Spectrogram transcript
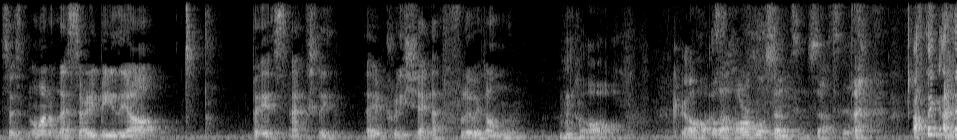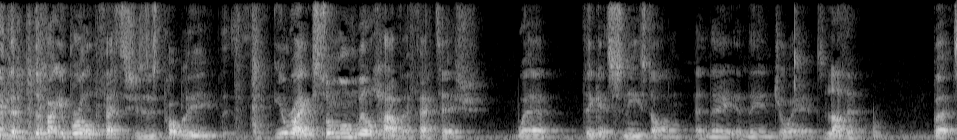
so it might not necessarily be the art, but it's actually they appreciate that fluid on them. oh, God. what a horrible sentence that is. I think I think the, the fact you brought up fetishes is probably you're right. Someone will have a fetish where they get sneezed on and they and they enjoy it. Love it. But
